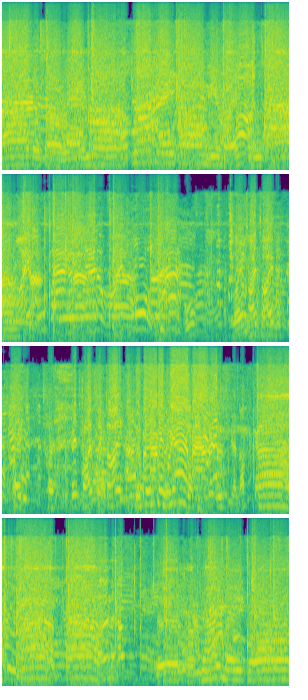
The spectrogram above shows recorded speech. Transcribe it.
ตาจะโตแลมองน้ำในคลองมีหอยปูปลาหอยปูปลาหอยปูปลาถอยถอย เป็นช้อยเป็นช้อยเดี๋ยวเป็นเป็นยากตาไม่ถึงเดี๋ยวเนาะก้าก้าก้านะครับเปิดอาบน้ำในคลอง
